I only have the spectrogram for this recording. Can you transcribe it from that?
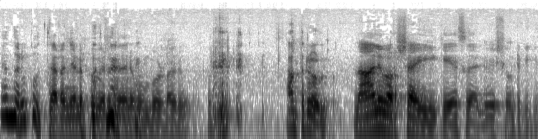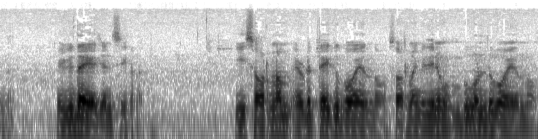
എന്നൊരു കുത്ത്. തെരഞ്ഞെടുപ്പ് വരുന്നതിന് മുമ്പുള്ള ഒരു കുത്ത്. അത്രേ ഉള്ളൂ. നാല് വർഷമായി ഈ കേസ് അന്വേഷിച്ചുകൊണ്ടിരിക്കുന്നത്. വിവിധ ഏജൻസികൾ ഈ സ്വർണം എവിടത്തേക്ക് പോയെന്നോ സ്വർണം ഇതിനു മുമ്പ് കൊണ്ടുപോയെന്നോ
